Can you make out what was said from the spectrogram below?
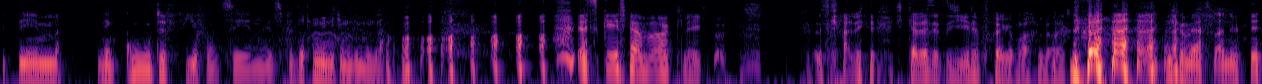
Ich gebe dem eine gute 4 von 10. Und jetzt bitte tun wir nicht um den Müller. Jetzt geht er wirklich. Das kann ich, ich kann das jetzt nicht jede Folge machen, Leute. nicht beim ersten Anime.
